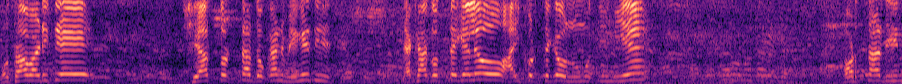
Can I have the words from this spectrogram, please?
মোথাবাড়িতে ছিয়াত্তরটা দোকান ভেঙে দিয়েছে। দেখা করতে গেলেও হাইকোর্ট থেকে অনুমতি নিয়ে শর্তাধীন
